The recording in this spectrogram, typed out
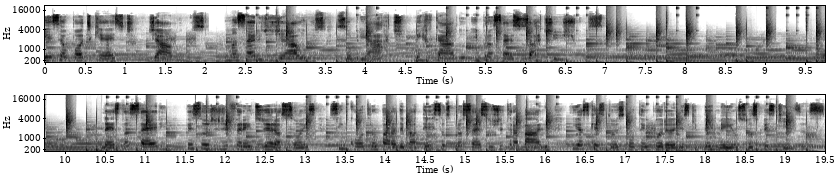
Esse é o podcast Diálogos, uma série de diálogos sobre arte, mercado e processos artísticos. Nesta série, pessoas de diferentes gerações se encontram para debater seus processos de trabalho e as questões contemporâneas que permeiam suas pesquisas.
